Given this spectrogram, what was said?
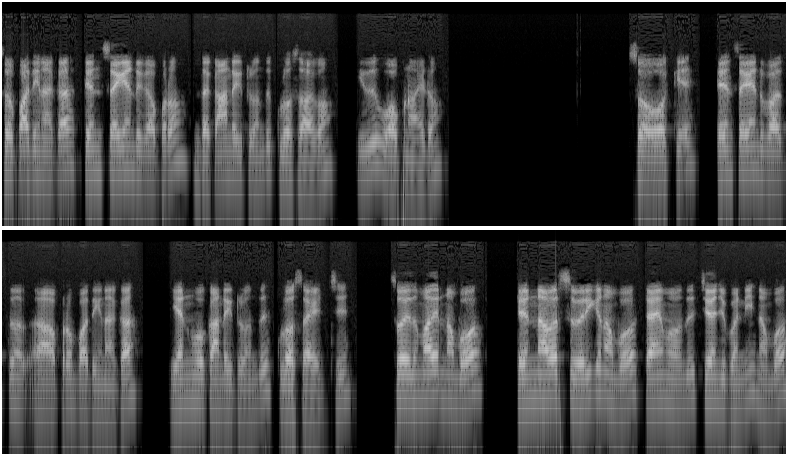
ஸோ பார்த்தீங்கன்னாக்கா டென் செகண்டுக்கு அப்புறம் இந்த கான்டாக்டர் வந்து க்ளோஸ் ஆகும். இது ஓப்பன் ஆகிடும் ஸோ ஓகே டென் செகண்ட் பார்த்து அப்புறம் பார்த்தீங்கன்னாக்கா என்ஓ கான்டாக்டர் வந்து க்ளோஸ் ஆகிடுச்சு ஸோ இது மாதிரி நம்ம டென் ஹவர்ஸ் வரைக்கும் நம்ம டைமை வந்து சேஞ்ச் பண்ணி நம்ம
